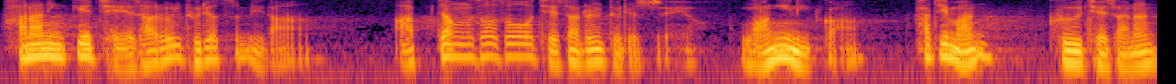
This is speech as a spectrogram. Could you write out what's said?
하나님께 제사를 드렸습니다. 앞장서서 제사를 드렸어요. 왕이니까. 하지만 그 제사는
